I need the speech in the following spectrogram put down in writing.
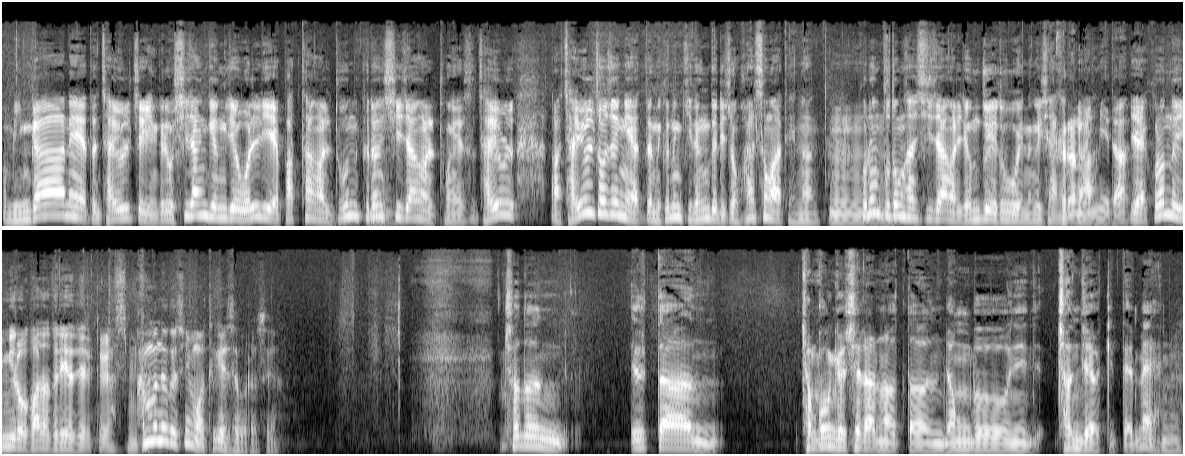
민간의 어떤 자율적인 그리고 시장 경제 원리에 바탕을 둔 그런 음. 시장을 통해서 자율 아, 자율 조정의 어떤 그런 기능들이 좀 활성화되는 음. 그런 부동산 시장을 염두에 두고 있는 것이 아닌가. 그런 의미다. 예, 그런 의미로 받아들여야 될 것 같습니다. 한문호 교수님 어떻게 해서 그러세요? 저는 일단 정권 교체라는 어떤 명분이 전제였기 때문에 음.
